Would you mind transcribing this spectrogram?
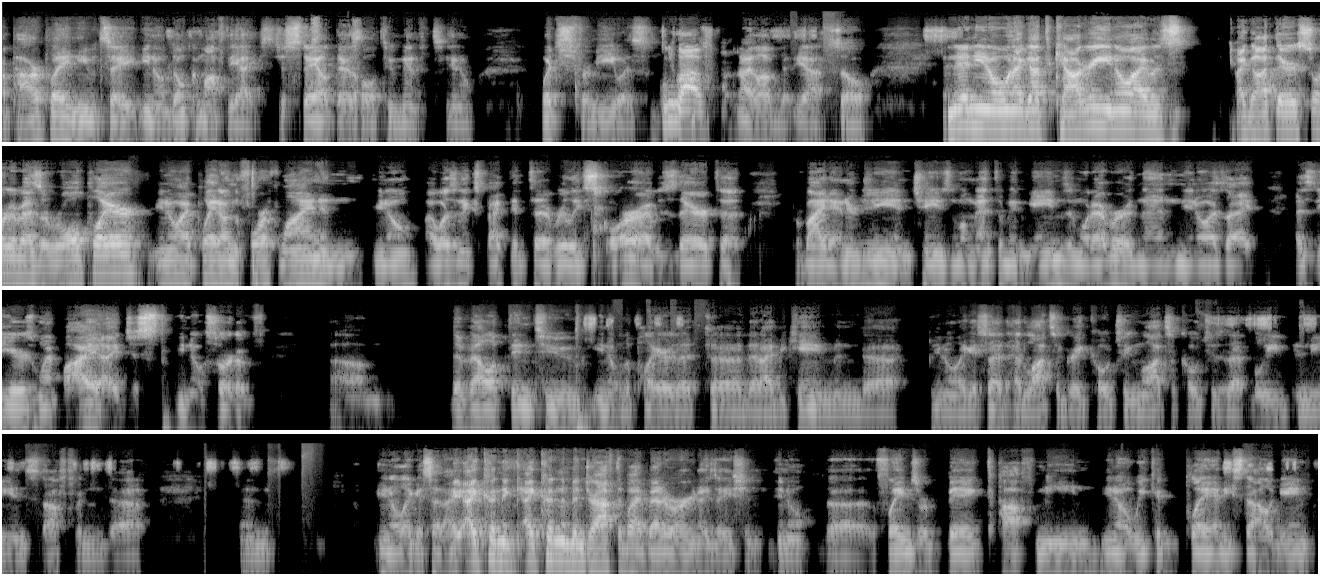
a power play and he would say you know don't come off the ice. Just stay out there the whole two minutes you know which for me was You love. I loved it. Yeah. So, and then you know when I got to Calgary, you know I was I got there sort of as a role player. You know I played on the fourth line, and you know I wasn't expected to really score. I was there to provide energy and change the momentum in games and whatever. And then you know as I as the years went by, I just you know sort of um, developed into you know the player that uh, that I became. And uh, you know like I said had lots of great coaching lots of coaches that believed in me and stuff. And uh, and you know like I said I, I couldn't I couldn't have been drafted by a better organization. You know the Flames were big tough mean. You know we could play any style of game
